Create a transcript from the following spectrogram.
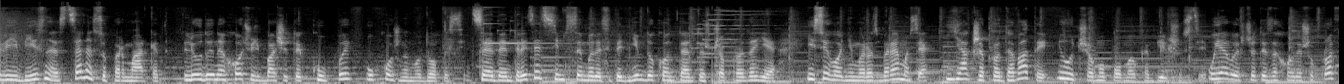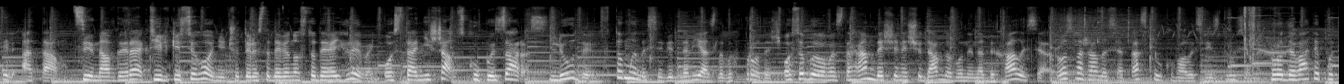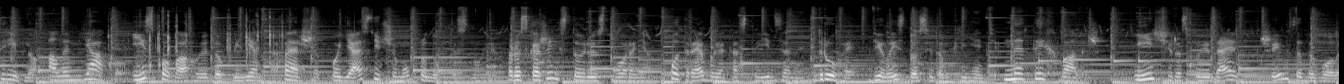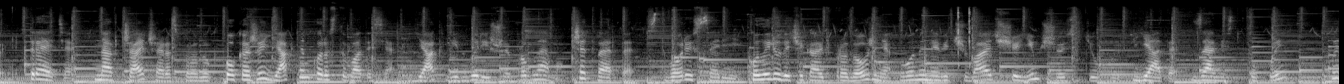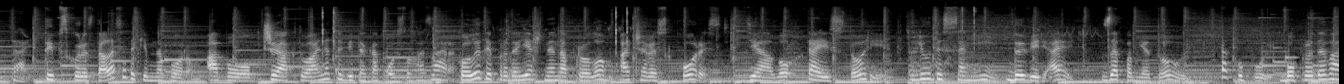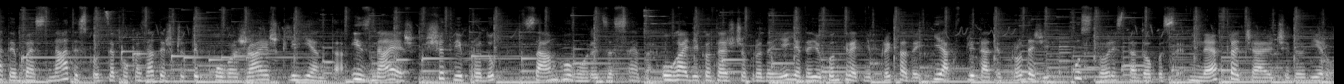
Свій бізнес це не супермаркет. Люди не хочуть бачити купи у кожному дописі. Це день 37 з 70 днів до контенту, що продає. І сьогодні ми розберемося, як же продавати і у чому помилка більшості. Уяви, що ти заходиш у профіль, а там ціна в директ тільки сьогодні 499 гривень. Останній шанс купи зараз. Люди втомилися від нав'язливих продажів, особливо в інстаграм, де ще нещодавно вони надихалися, розважалися та спілкувалися із друзями. Продавати потрібно, але м'яко і з повагою до клієнта. Перше, пояснюй, чому продукт існує. Розкажи історію створення, потребу, яка стоїть за ним. Друге, ділись досвідом клієнтів. Не ти хвалиш. Інші розповідають, чим задоволені. Третє навчай через продукт. Покажи, як ним користуватися, як він вирішує проблему. Четверте створюй серії. Коли люди чекають продовження, вони не відчувають, що їм щось втюхують. П'яте замість купи. Питай, ти б скористалася таким набором? Або чи актуальна тобі така послуга зараз? Коли ти продаєш не на пролом, а через користь, діалог та історії, люди самі довіряють, запам'ятовують купують. Бо продавати без натиску це показати, що ти поважаєш клієнта і знаєш, що твій продукт сам говорить за себе. У гайді контент, що продає, я даю конкретні приклади, як вплітати продажі у сторіс та дописи, не втрачаючи довіру.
